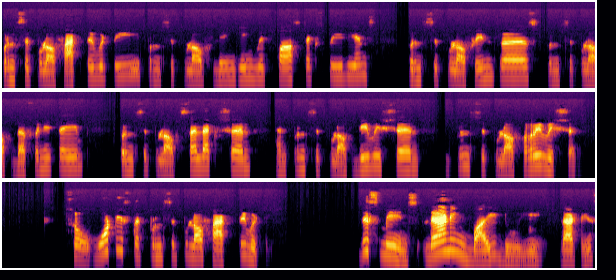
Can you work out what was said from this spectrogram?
principle of activity, principle of linking with past experience, principle of interest, principle of definite aim, principle of selection, and principle of division, principle of revision. So, what is that principle of activity? This means learning by doing. That is,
